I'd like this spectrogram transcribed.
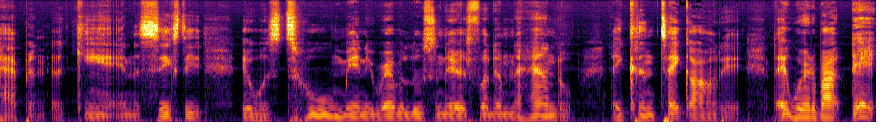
happen again. In the 60s, it was too many revolutionaries for them to handle. They couldn't take all that. They worried about that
